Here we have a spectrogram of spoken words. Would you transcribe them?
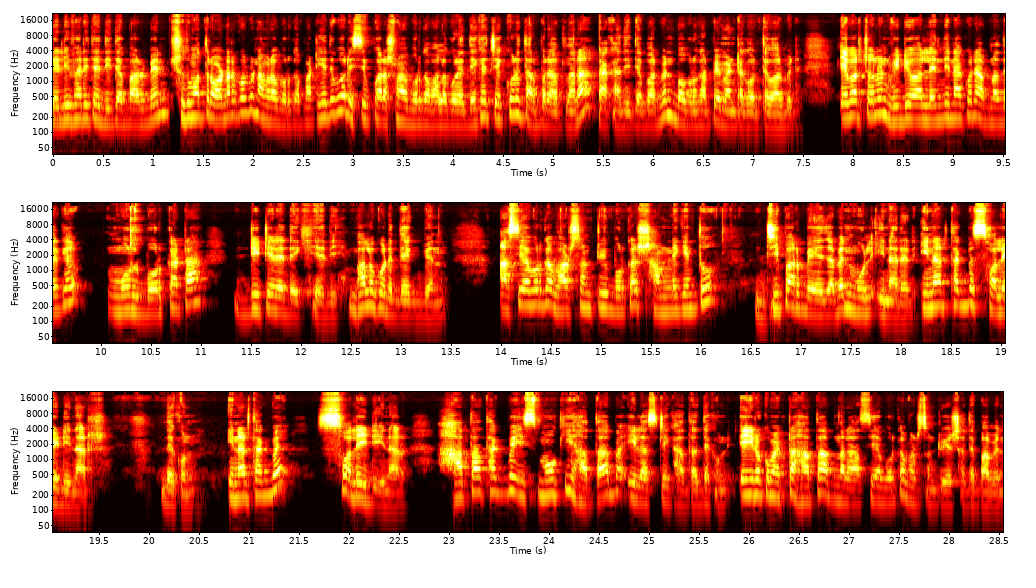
ডেলিভারিতে দিতে পারবেন। শুধুমাত্র অর্ডার করবেন, আমরা বোরকা পাঠিয়ে দেবো রিসিভ করার সময় বোরকা ভালো করে দেখে চেক করে তারপরে আপনারা টাকা দিতে পারবেন বা বোরকার পেমেন্টটা করতে পারবেন। এবার চলুন ভিডিও আর লেন্দি না করে আপনাদেরকে মূল বোরকাটা ডিটেলে দেখিয়ে দিই। ভালো করে দেখবেন। আসিয়া বোরকা ভার্সন টু বোরকার সামনে কিন্তু জিপার পেয়ে যাবেন মূল ইনারের ইনার থাকবে সলিড ইনার দেখুন ইনার থাকবে সলিড ইনার হাতা থাকবে স্মোকি হাতা বা ইলাস্টিক হাতা। দেখুন, এইরকম একটা হাতা আপনারা আসিয়া বোরকা ভার্সন টু এর সাথে পাবেন।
